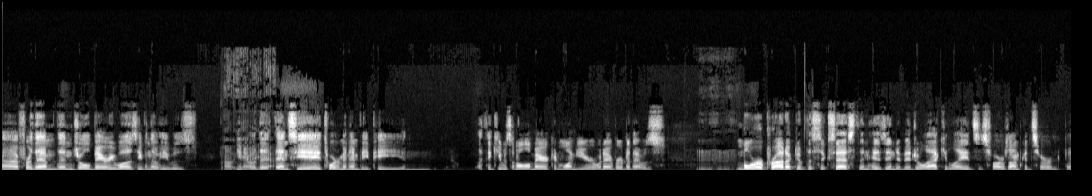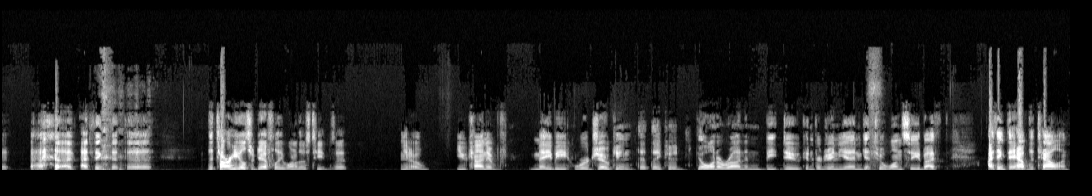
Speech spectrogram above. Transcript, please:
uh, for them than Joel Berry was, even though he was, oh, you yeah, know, the yeah. NCAA tournament MVP and I think he was an All American one year or whatever. But that was Mhm. more a product of the success than his individual accolades, as far as I'm concerned. But uh, I, I think that the the Tar Heels are definitely one of those teams that, you know, you kind of maybe were joking that they could go on a run and beat Duke and Virginia and get to a one seed. But I think they have the talent,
